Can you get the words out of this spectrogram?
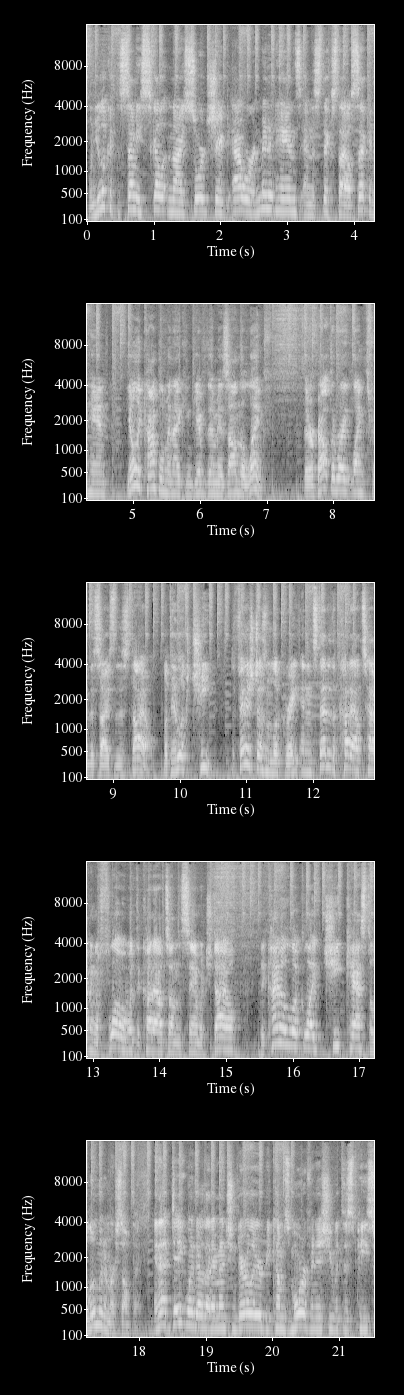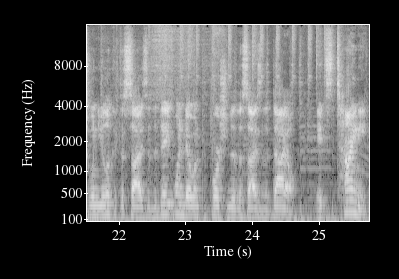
When you look at the semi-skeletonized sword-shaped hour and minute hands and the stick-style second hand, the only compliment I can give them is on the length. They're about the right length for the size of this dial, but they look cheap. The finish doesn't look great, and instead of the cutouts having a flow with the cutouts on the sandwich dial, they kind of look like cheap cast aluminum or something. And that date window that I mentioned earlier becomes more of an issue with this piece when you look at the size of the date window in proportion to the size of the dial. It's tiny.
